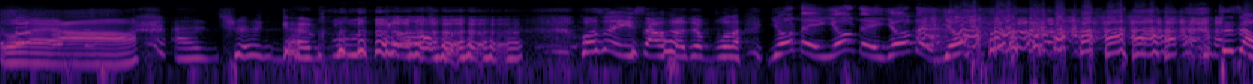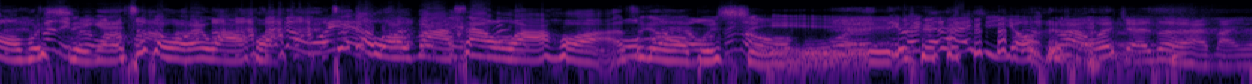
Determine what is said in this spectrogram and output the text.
对啊，哎安全感不够。或者一上课就播了有嘞有嘞有嘞有嘞，这种我不行哎、这个我会挖话，这个我马上挖话，这个我不行。你会跟他一起游 对？我会觉得这个还蛮有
